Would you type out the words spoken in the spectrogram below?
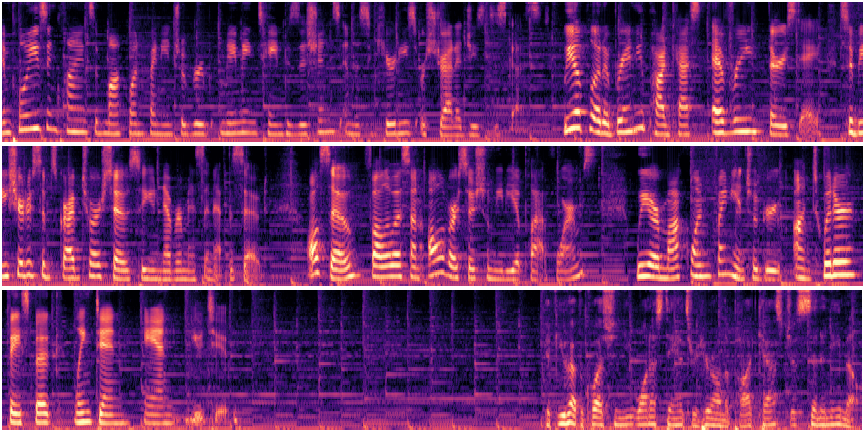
Employees and clients of Mach 1 Financial Group may maintain positions in the securities or strategies discussed. We upload a brand new podcast every Thursday, so be sure to subscribe to our show so you never miss an episode. Also, follow us on all of our social media platforms. We are Mach 1 Financial Group on Twitter, Facebook, LinkedIn, and YouTube. If you have a question you want us to answer here on the podcast, just send an email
